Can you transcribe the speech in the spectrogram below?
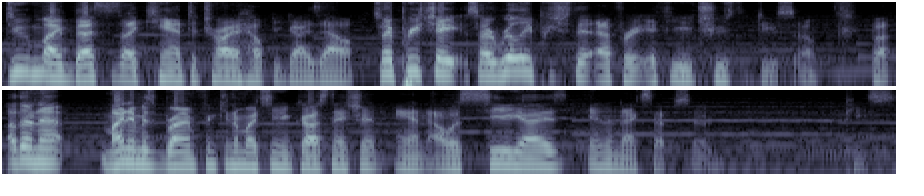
do my best as I can to try to help you guys out. So I appreciate, so I really appreciate the effort if you choose to do so. But other than that, my name is Brian from Kingdom Hearts Union Cross Nation, and I will see you guys in the next episode. Peace.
